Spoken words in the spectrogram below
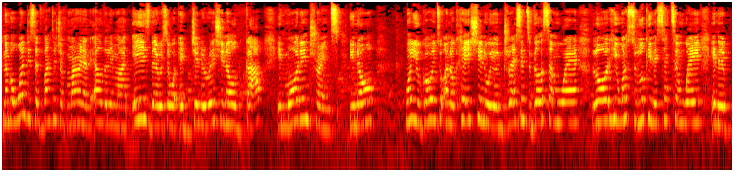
Number one disadvantage of marrying an elderly man is there is a, a generational gap in modern trends. You know when you go into an occasion or you're dressing to go somewhere lord he wants to look in a certain way in a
